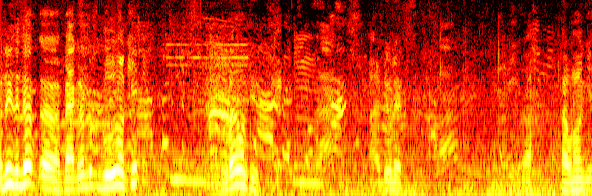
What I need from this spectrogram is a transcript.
ഒരു ഇതിന്റെ ബാക്ക്ഗ്രൗണ്ട് ബ്ലൂ നോക്കി. ഇവിടെ നോക്കി. അടിപൊളിയായിട്ട്. ടൗൺ നോക്കി.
